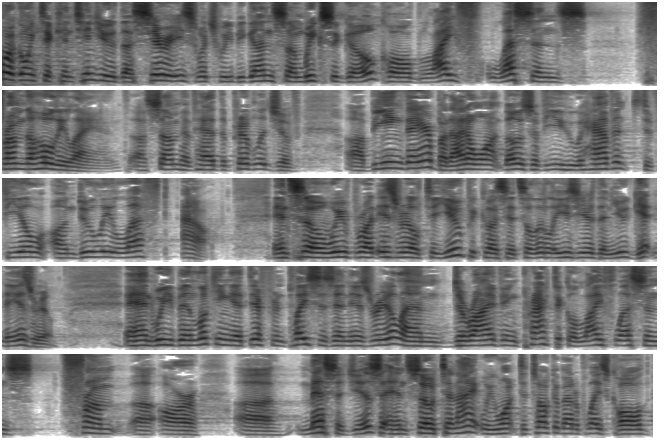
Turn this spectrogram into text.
We're going to continue the series which we begun some weeks ago called Life Lessons from the Holy Land. Uh, some have had the privilege of uh, being there, but I don't want those of you who haven't to feel unduly left out. And so we've brought Israel to you because it's a little easier than you getting to Israel. And we've been looking at different places in Israel and deriving practical life lessons from uh, our uh, messages. And so tonight we want to talk about a place called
